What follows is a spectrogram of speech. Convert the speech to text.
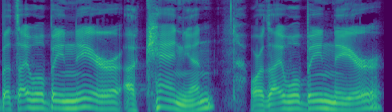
but they will be near a canyon or they will be near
